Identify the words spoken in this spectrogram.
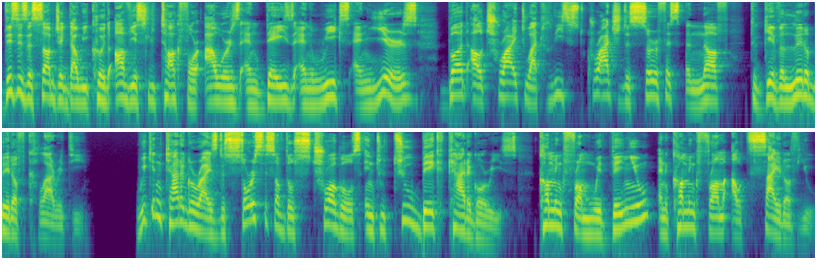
This is a subject that we could obviously talk for hours and days and weeks and years, but I'll try to at least scratch the surface enough to give a little bit of clarity. We can categorize the sources of those struggles into two big categories coming from within you and coming from outside of you.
